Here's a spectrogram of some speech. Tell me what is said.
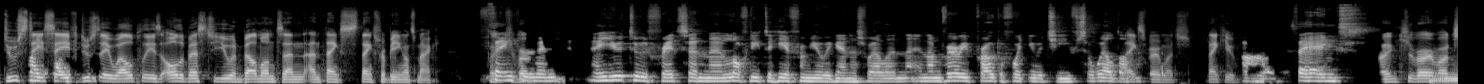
do stay safe, do stay well, please. All the best to you and Belmond, and and thanks, thanks for being on Smack. Thank, Thank you, you and, and, you too, Fritz. And uh, lovely to hear from you again as well. And and I'm very proud of what you achieved. So well done. Thanks very much. Thank you. Uh, thanks. Thank you very much.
